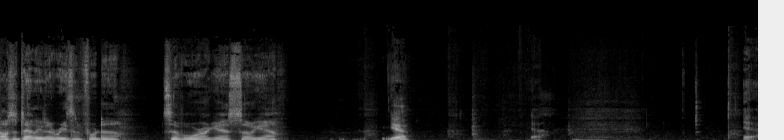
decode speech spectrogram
Also, technically, the reason for the Civil War, I guess. So yeah, Yeah, Yeah. Yeah.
